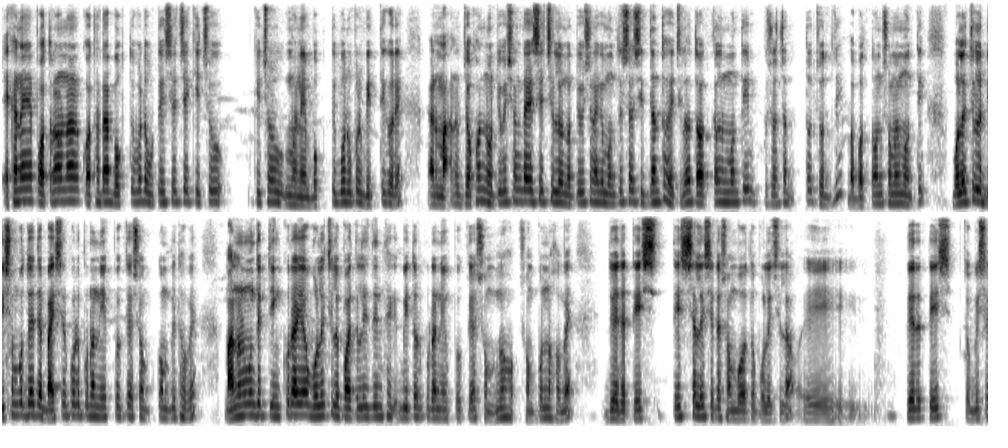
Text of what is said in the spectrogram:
এখানে প্রতারণার কথাটা বক্তব্যটা উঠে এসেছে কিছু কিছু মানে বক্তব্যের উপর ভিত্তি করে, কারণ যখন নোটিফিকেশনটা এসেছিল নোটিফিকেশন আগে মন্ত্রিসভার সিদ্ধান্ত হয়েছিল, তৎকালীন মন্ত্রী প্রশান্ত চৌধুরী বা বর্তমান সময় মন্ত্রী বলেছিল ডিসেম্বর দু হাজার বাইশের পরে পুরো নিয়োগ প্রক্রিয়া কমপ্লিট হবে। মাননীয় মন্ত্রী টিঙ্কু রায়ও বলেছিল পঁয়তাল্লিশ দিন থেকে ভিতর পুরো নিয়োগ প্রক্রিয়া সম্পূর্ণ হবে। দুই হাজার তেইশ তেইশ সালে সেটা সম্ভবত বলেছিল, এই দুই হাজার তেইশ, চব্বিশে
